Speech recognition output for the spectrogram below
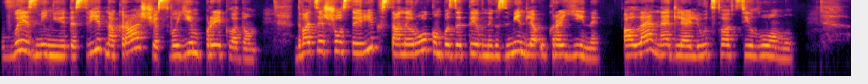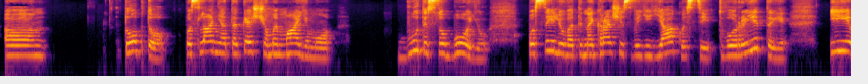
Ви змінюєте світ на краще своїм прикладом. 26-й рік стане роком позитивних змін для України, але не для людства в цілому. Ем, тобто, послання таке, що ми маємо бути собою, посилювати найкращі свої якості, творити і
